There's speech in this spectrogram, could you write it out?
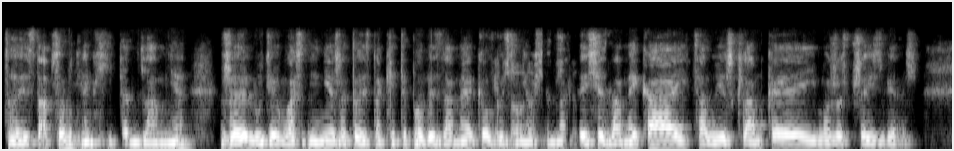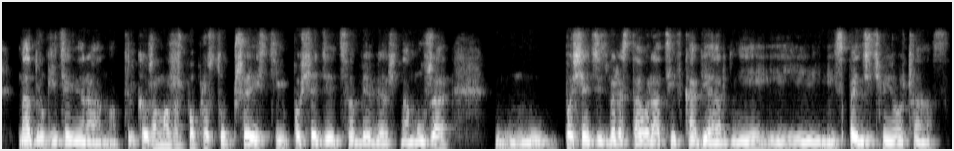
to jest absolutnym hitem dla mnie, że ludzie właśnie nie, że to jest taki typowy zamek, o godzinie 18 się zamyka i całujesz klamkę i możesz przejść, wiesz, na drugi dzień rano. Tylko, że możesz po prostu przyjść i posiedzieć sobie, wiesz, na murze, mm, posiedzieć w restauracji, w kawiarni i, i spędzić miło czas.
